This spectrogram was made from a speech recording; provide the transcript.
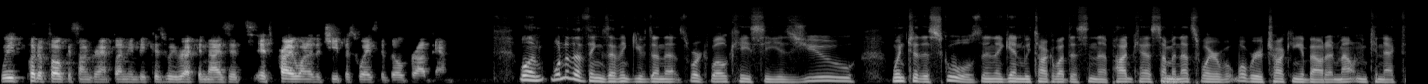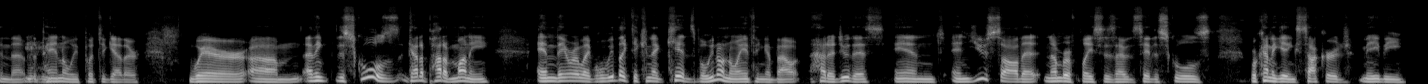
we've put a focus on grant funding because we recognize it's it's probably one of the cheapest ways to build broadband. Well, and one of the things I think you've done that's worked well, Casey, is you went to the schools, and again, we talk about this in the podcast some, and that's where what we were talking about at Mountain Connect and the, mm-hmm. the panel we put together, where um, I think the schools got a pot of money and they were like well we'd like to connect kids but we don't know anything about how to do this. And and you saw that number of places i would say the schools were kind of getting suckered maybe.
